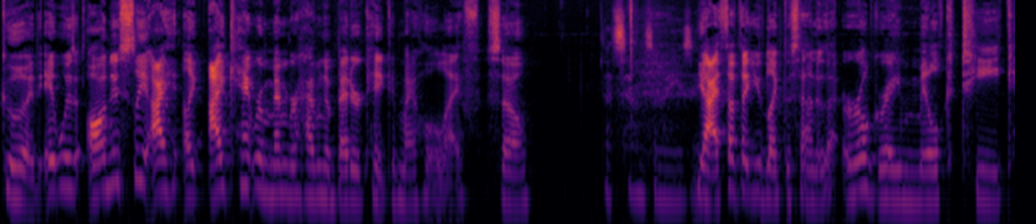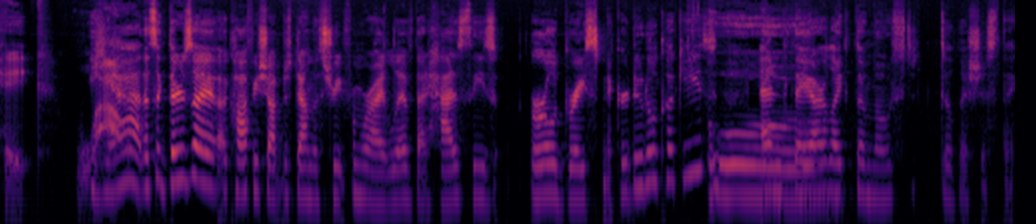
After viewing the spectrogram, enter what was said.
good. It was honestly I like I can't remember having a better cake in my whole life. So, That sounds amazing. yeah, I thought that you'd like the sound of that Earl Grey milk tea cake. Wow. Yeah, that's like there's a, a coffee shop just down the street from where I live that has these Earl Grey Snickerdoodle cookies, and they are like the most delicious thing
